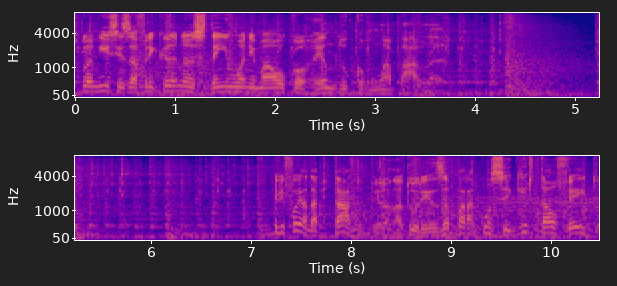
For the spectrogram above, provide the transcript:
planícies africanas tem um animal correndo como uma bala. Ele foi adaptado pela natureza para conseguir tal feito.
